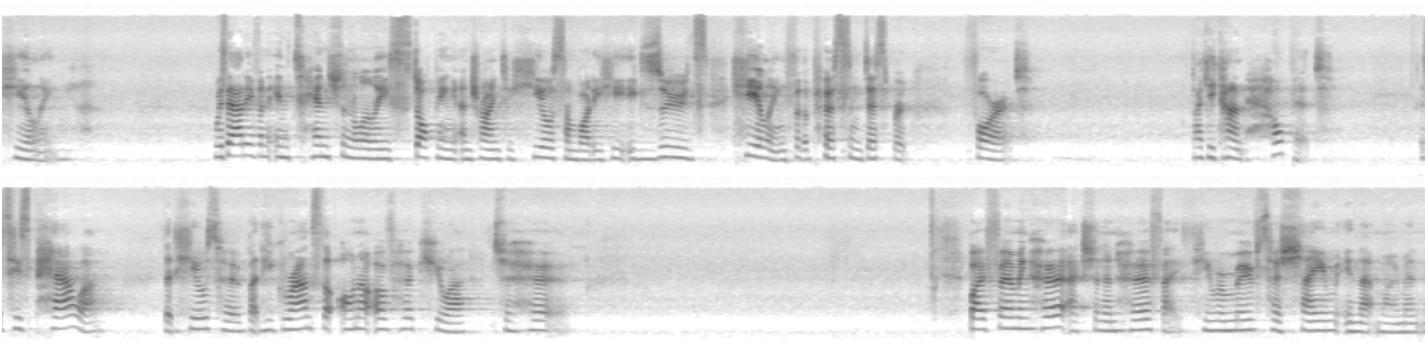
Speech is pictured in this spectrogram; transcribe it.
healing. Without even intentionally stopping and trying to heal somebody, he exudes healing for the person desperate for it. Like he can't help it. It's his power that heals her, but he grants the honor of her cure to her. By affirming her action and her faith, he removes her shame in that moment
